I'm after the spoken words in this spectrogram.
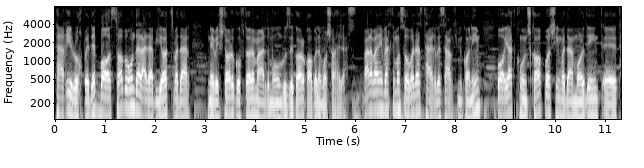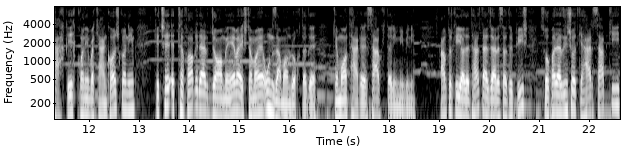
تغییر رخ بده بازتاب اون در ادبیات و در نوشتار و گفتار مردم اون روزگار قابل مشاهده است. بنابراین وقتی ما صحبت از تغییر سبک می‌کنیم باید کنجکاو باشیم و در مورد این تحقیق کنیم و کنکاش کنیم که چه اتفاقی در جامعه و اجتماع اون زمان رخ داده که ما تغییر سبک داریم می‌بینیم. همطور که یادت هست در جلسات پیش صحبت از این شد که هر سبکی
